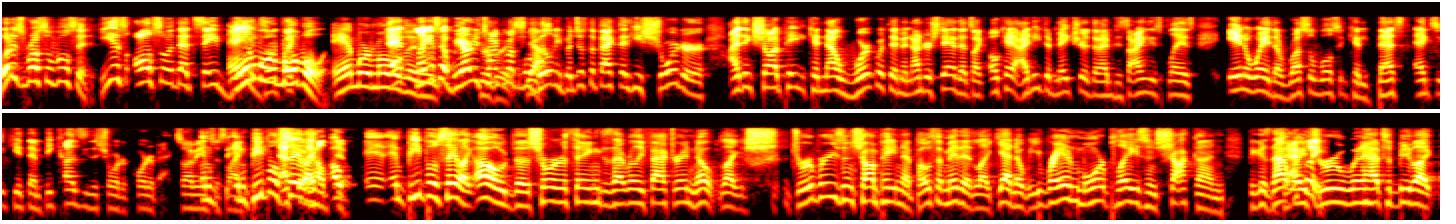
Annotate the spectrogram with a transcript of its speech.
What is Russell Wilson? He is also in that same. And more like- mobile. And more mobile And than like I said, we already Drew talked about the yeah. mobility, but just the fact that he's shorter, I think Sean Payton can now work with him and understand that's like, okay, I need to make sure that I'm designing these plays in a way that Russell Wilson can best execute them because he's a shorter quarterback. So I mean, and, it's just like and people say like help oh, and, and people say like oh the shorter thing does that really factor in no like sh- drew brees and sean payton have both admitted like yeah no we ran more plays in shotgun because that way drew wouldn't have to be like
